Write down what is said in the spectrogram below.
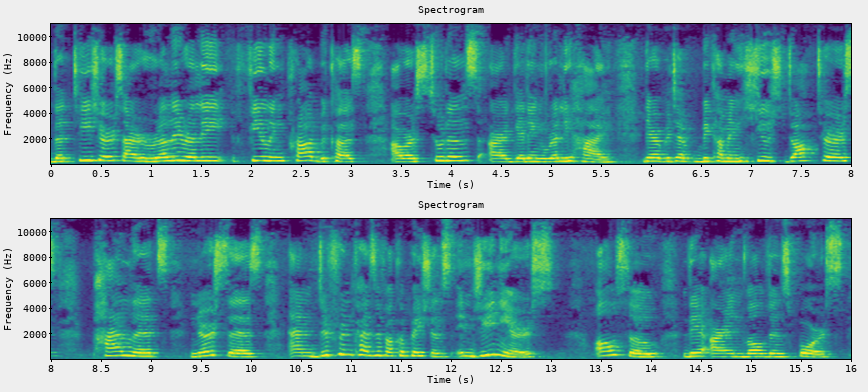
The teachers are really, really feeling proud because our students are getting really high. They are be- becoming huge doctors, pilots, nurses, and different kinds of occupations, engineers. Also, they are involved in sports.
